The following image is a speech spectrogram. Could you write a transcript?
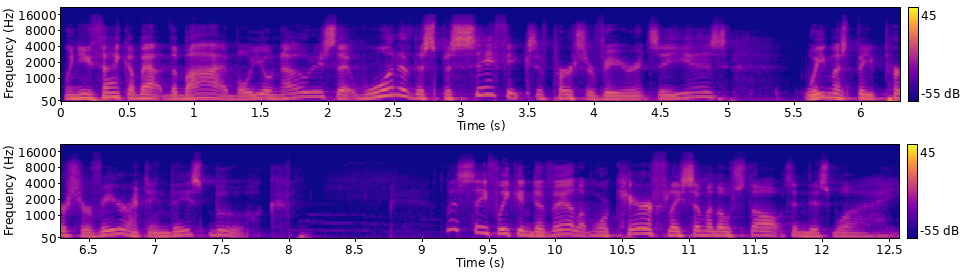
When you think about the Bible, you'll notice that one of the specifics of perseverance is we must be perseverant in this book. Let's see if we can develop more carefully some of those thoughts in this way.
